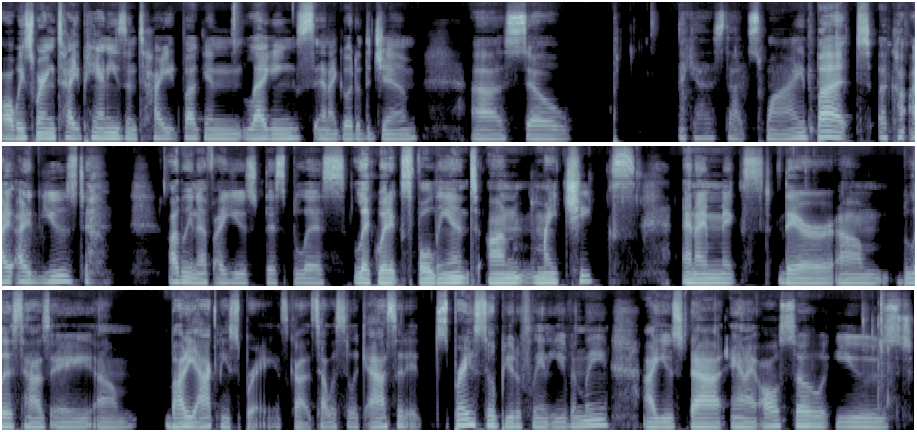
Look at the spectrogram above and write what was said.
always wearing tight panties and tight fucking leggings and i go to the gym. Uh so i guess that's why but uh, i i used oddly enough i used this bliss liquid exfoliant on my cheeks and i mixed their um bliss has a um body acne spray. It's got salicylic acid. It sprays so beautifully and evenly. I used that. And I also used,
